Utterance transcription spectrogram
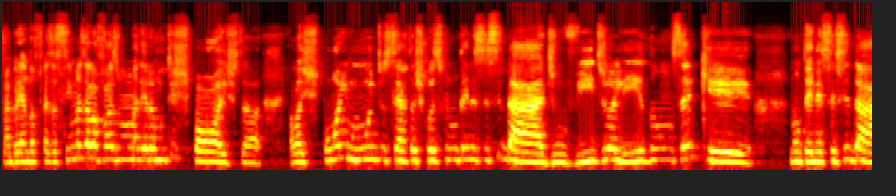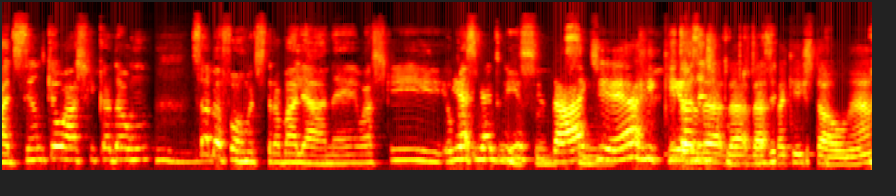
a Brenda faz assim, mas ela faz de uma maneira muito exposta. Ela expõe muito certas coisas que não tem necessidade. Um vídeo ali do não sei o quê. Não tem necessidade, sendo que eu acho que cada um uhum. sabe a forma de trabalhar, né? Eu acho que eu e a, muito a isso. A assim. é a riqueza da, da, da, da questão, né?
